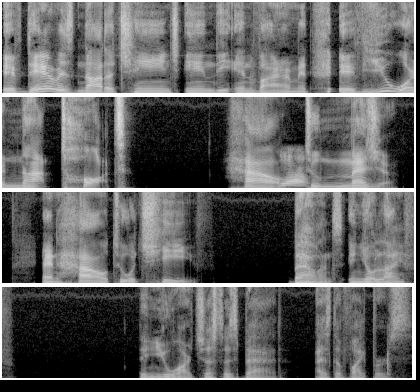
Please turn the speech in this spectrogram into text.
If there is not a change in the environment, if you are not taught how Yes. to measure and how to achieve balance in your life, then you are just as bad as the vipers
